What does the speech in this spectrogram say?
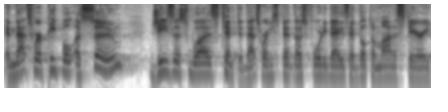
And that's where people assume Jesus was tempted. That's where he spent those 40 days. They built a monastery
